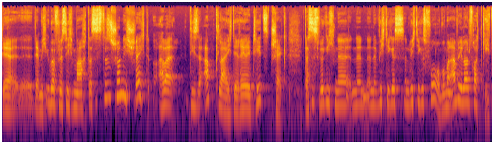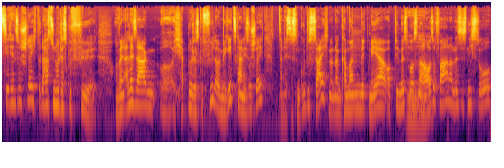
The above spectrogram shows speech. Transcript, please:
der, der mich überflüssig macht. Das ist, das ist schon nicht schlecht. Aber dieser Abgleich, der Realitätscheck, das ist wirklich eine, eine, eine wichtiges, ein wichtiges Forum, wo man einfach die Leute fragt, geht's dir denn so schlecht oder hast du nur das Gefühl? Und wenn alle sagen, oh, ich habe nur das Gefühl, aber mir geht's gar nicht so schlecht, dann ist es ein gutes Zeichen und dann kann man mit mehr Optimismus mhm. nach Hause fahren und es ist nicht so,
